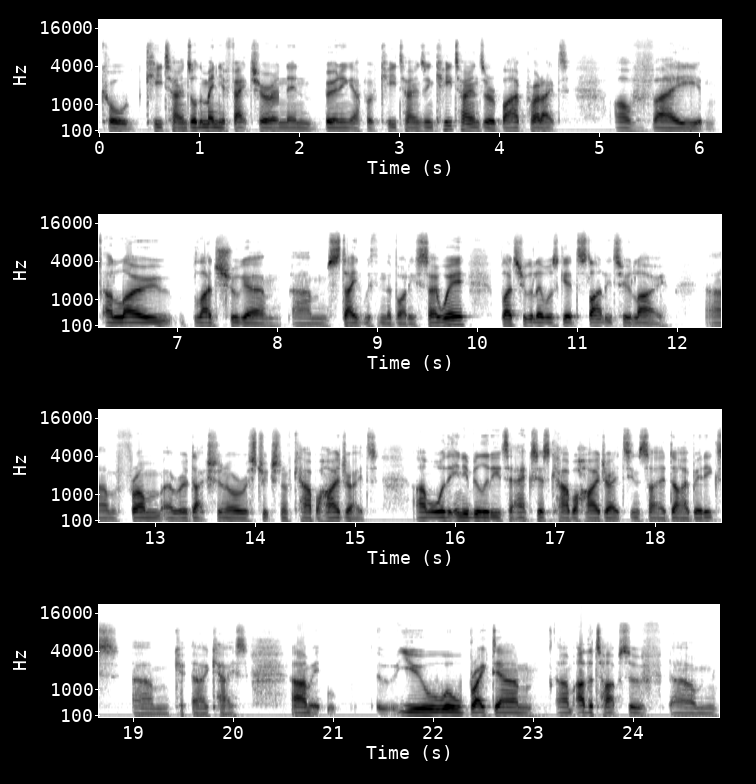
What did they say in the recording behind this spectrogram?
called ketones, or the manufacture and then burning up of ketones. And ketones are a byproduct of a, a low blood sugar um, state within the body. So where blood sugar levels get slightly too low. Um, from a reduction or restriction of carbohydrates, um, or the inability to access carbohydrates in, say, a diabetic's um, ca- uh, case, um, it, you will break down um, other types of um,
